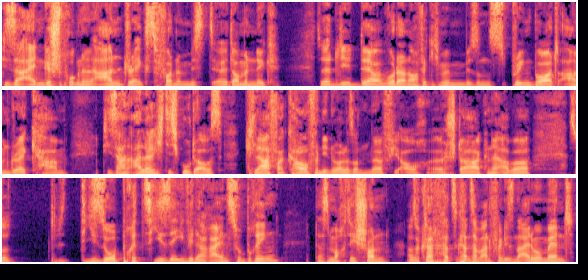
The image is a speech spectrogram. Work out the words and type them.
diese eingesprungenen Armdrags von dem äh, Dominic, so die, der, wo dann auch wirklich mit, mit so einem Springboard-Armdrag kam, die sahen alle richtig gut aus. Klar verkaufen die Rollins und Murphy auch äh, stark, ne, aber so die so präzise irgendwie da reinzubringen, das mochte ich schon. Also klar, du hast ganz am Anfang diesen einen Moment,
